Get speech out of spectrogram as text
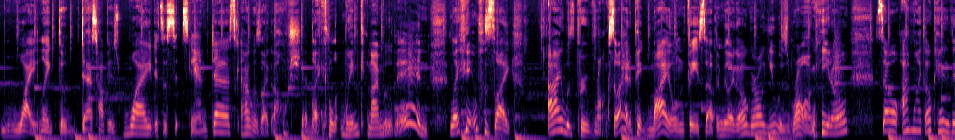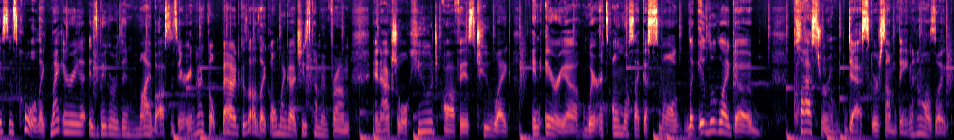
white. Like the desktop is white. It's a sit stand desk. I was like, oh shit, like when can I move in? Like it was like I was proved wrong. So I had to pick my own face up and be like, oh, girl, you was wrong, you know? So I'm like, okay, this is cool. Like, my area is bigger than my boss's area. And I felt bad because I was like, oh my God, she's coming from an actual huge office to like an area where it's almost like a small, like, it looked like a classroom desk or something. And I was like,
